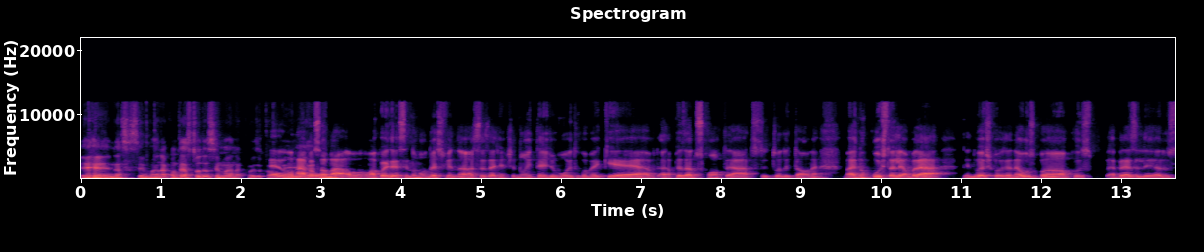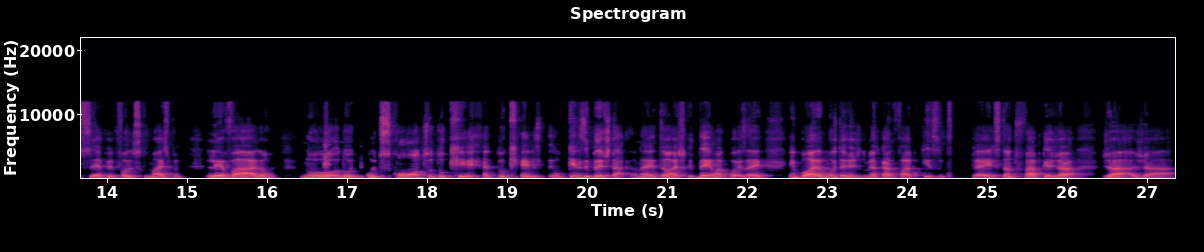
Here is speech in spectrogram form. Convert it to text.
é, nessa semana, acontece toda semana, coisa com a É, Oi. Rafa, a só uma, uma coisa assim, no mundo das finanças a gente não entende muito como é que é, apesar dos contratos e tudo e tal, né? Mas não custa lembrar, tem duas coisas, né? Os bancos eh, brasileiros sempre foram os que mais levaram no, no, no desconto do que, do que eles, o que eles emprestaram, né? Então acho que tem uma coisa aí, embora muita gente do mercado fale que isso para eles tanto faz, porque já, já, já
